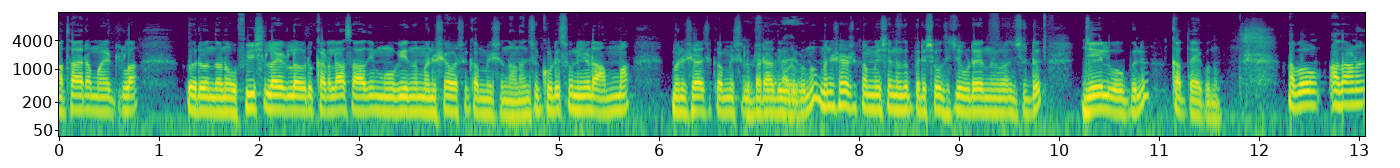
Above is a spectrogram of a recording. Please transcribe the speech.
ആധാരമായിട്ടുള്ള ഒരു എന്താണ് ഒഫീഷ്യലായിട്ടുള്ള ഒരു കടലാസ് ആദ്യം മൂവ് ചെയ്യുന്ന മനുഷ്യാവകാശ കമ്മീഷനാണ്. എന്ന് വെച്ചാൽ കൊടിസുനിയുടെ അമ്മ മനുഷ്യാവകാശ കമ്മീഷനിൽ പരാതി കൊടുക്കുന്നു. മനുഷ്യാവകാശ കമ്മീഷൻ ഇത് പരിശോധിച്ചുകൂടെ എന്ന് വെച്ചിട്ട് ജയിൽ വകുപ്പിന് കത്തയക്കുന്നു. അപ്പോൾ അതാണ്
